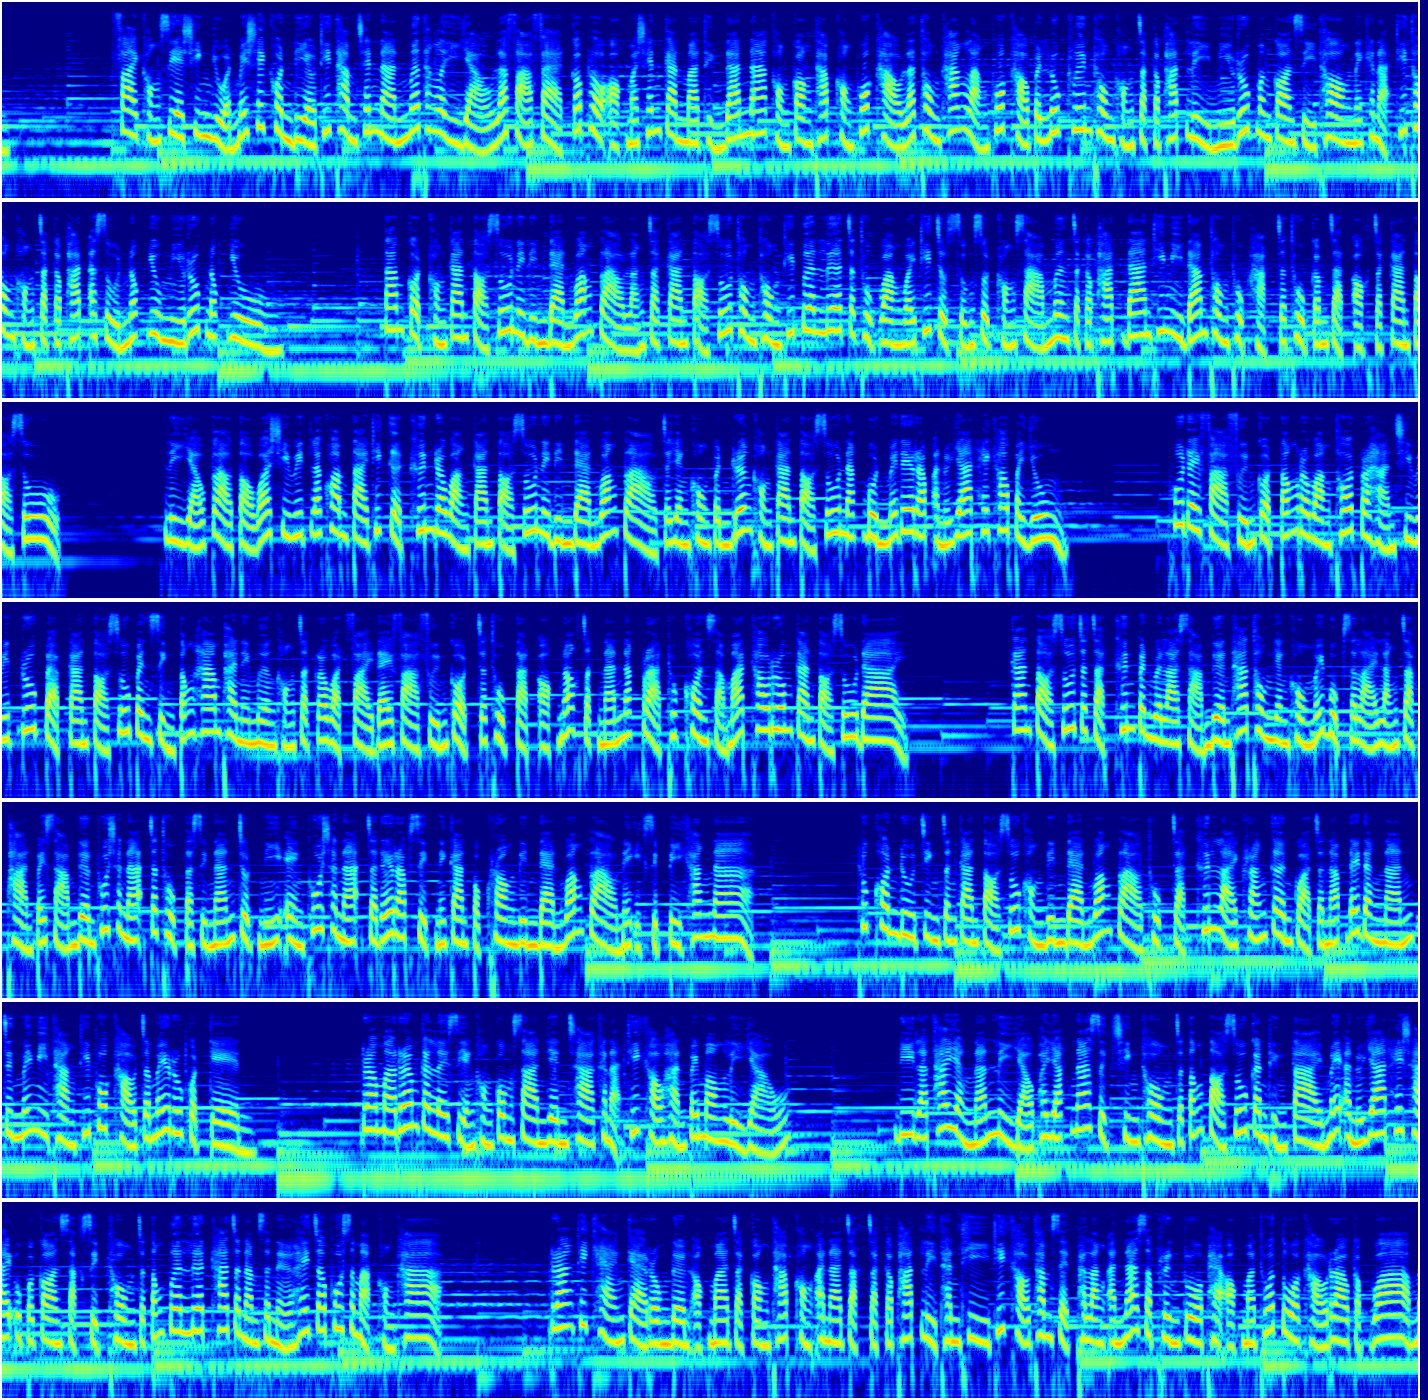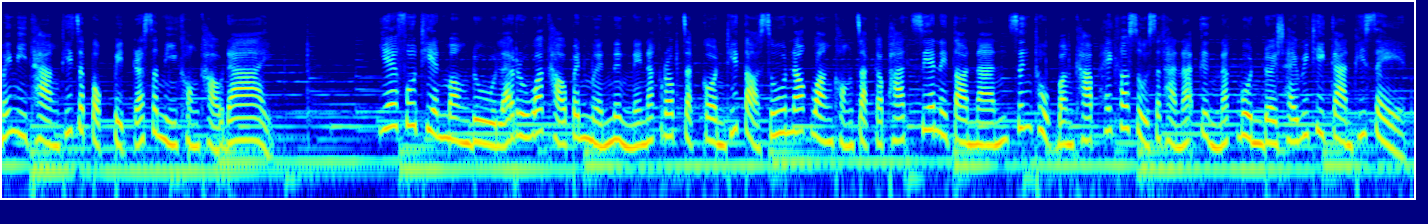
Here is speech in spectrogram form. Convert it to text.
ฝ่ายของเซียชิงหยวนไม่ใช่คนเดียวที่ทำเช่นนั้น เมื่อทั้งหลีเหยาและฝาแฝดก็โผล่ออกมาเช่นกันมาถึงด้านหน้าของกองทัพของพวกเขาและธงข้างหลังพวกเขาเป็นลูกคลื่นธงของจักรพรรดิหลี่มีรูปมังกรสีทอง ในขณะที่ธงของจักรพรรดิอสูรนกยูงมีรูปนกยูง ตามกฎของการต่อสู้ในดินแดนว่างเปล่าหลังจากการต่อสู้ธงธงที่เปื้อนเลือดจะถูกวางไว้ที่จุดสูงสุดของสามเมืองจักรพรรดิด้านที่มีด้ามธงถูกหักจะถูกกำจัดออกจากการต่อสู้หลี่เหยากล่าวต่อว่าชีวิตและความตายที่เกิดขึ้นระหว่างการต่อสู้ในดินแดนว่างเปล่า จะยังคงเป็นเรื่องของการต่อสู้นักบุญไม่ได้รับอนุญาตให้เข้าไปยุ่ง ผู้ใดฝ่าฝืนกฎต้องระวังโทษประหารชีวิตรูปแบบการต่อสู้เป็นสิ่งต้องห้ามภายในเมืองของจักรวรรดิฝ่ายใดฝ่าฝืนกฎจะถูกตัดออกนอกจากนั้นนักปราชญ์ทุกคนสามารถเข้าร่วมการต่อสู้ได้ การต่อสู้จะจัดขึ้นเป็นเวลา 3 เดือนถ้าธงยังคงไม่บุบสลายหลังจากผ่านไป 3 เดือนผู้ชนะจะถูกตัดสินนั้นจุดนี้เองผู้ชนะจะได้รับสิทธิ์ในการปกครองดินแดนว่างเปล่าในอีก 10 ปีข้างหน้า ทุกคนดูจริงจังการต่อสู้ของดินแดนว่างเปล่าถูกจัดขึ้นหลายครั้งเกินกว่าจะนับได้ดังนั้น จึงไม่มีทางที่พวกเขาจะไม่รู้กฎเกณฑ์ เรามาเริ่มกันเลยเสียงของกงซานเย็นชาขณะที่เขาหันไปมองหลี่เหยา ดีละถ้าอย่างนั้นหลี่เหยาพยักหน้าศึกชิงธงจะต้องต่อสู้กันถึงตาย ไม่อนุญาตให้ใช้อุปกรณ์ศักดิ์สิทธิ์ธงจะต้องเปื้อนเลือดข้าจะนำเสนอให้เจ้าผู้สมัครของข้า ร่างที่แข็งแก่รงเดินออกมาจากกองทัพของอาณาจักรจักรพรรดิหลีทันทีที่เขาทำเสร็จพลังอันน่าสะพรึงกลัวแผ่ออกมาทั่วตัวเขาราวกับว่าไม่มีทางที่จะปกปิดรัศมีของเขาได้ เย่ฟู่เทียนมองดูและรู้ว่าเขาเป็นเหมือนหนึ่งในนักรบจักรกลที่ต่อสู้นอกวังของจักรพรรดิเซี่ยในตอนนั้น ซึ่งถูกบังคับให้เข้าสู่สถานะกึ่งนักบุญโดยใช้วิธีการพิเศษ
